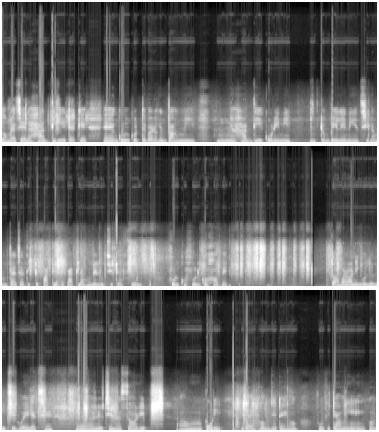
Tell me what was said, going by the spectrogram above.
তোমরা চাইলে হাত দিয়ে এটাকে গোল করতে পারো, কিন্তু আমি হাত দিয়ে করিনি, একটু বেলে নিয়েছিলাম, তা যাতে একটু পাতলা হয়, পাতলা হলে লুচিটা ফুল, ফুলকো ফুলকো হবে। তো আমার অনেকগুলো লুচি হয়ে গেছে লুচি না সরি পুরি, যাই হোক, যেটাই হোক, পুরিটা আমি এখন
